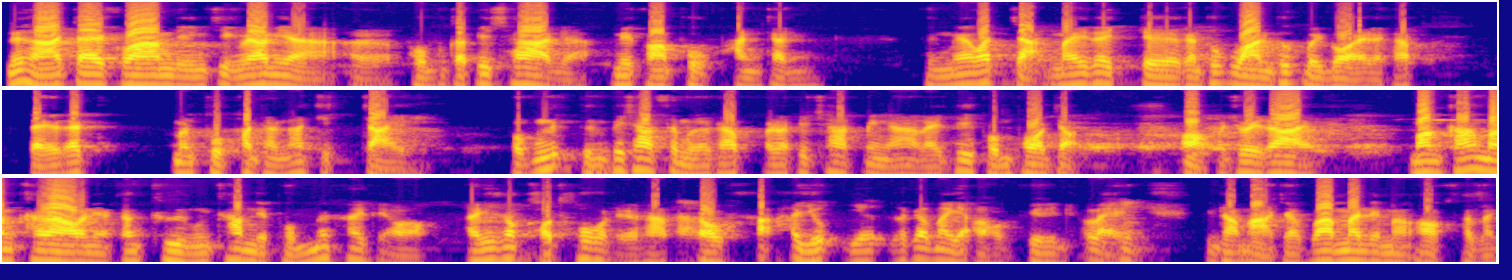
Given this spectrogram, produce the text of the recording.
เนื้อหาใจความจริงๆ แล้วเนี่ยเอ่อผมกับพี่ชาติเนี่ยมีความผูกพันกัน ถึงแม้ว่าจะไม่ได้เจอกันทุกวันทุกบ่อยๆนะครับ แต่ได้มันผูกพันทางด้านจิตใจ ผมนึกถึงพี่ชาติเสมอครับเวลาพี่ชาติมีงานอะไรที่ผมพอจะออกมาช่วยได้ บางครั้งบางคราวเนี่ยกลางคืนบางค่ำเนี่ยผมไม่ค่อยได้ออก อันนี้ต้องขอโทษเลยนะครับครับเราอายุเยอะแล้วก็ไม่อยากออกคืนเท่าไหร่จึงทำอาจจะว่าไม่ได้มาออกสมัย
